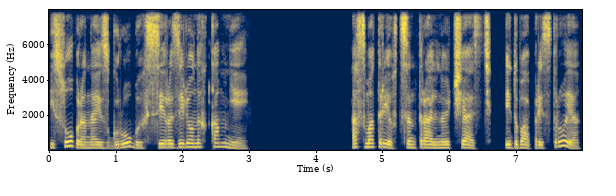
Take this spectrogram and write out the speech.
и собрано из грубых серо-зеленых камней. Осмотрев центральную часть и два пристроя,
